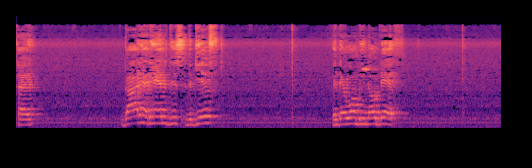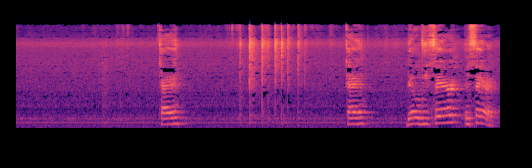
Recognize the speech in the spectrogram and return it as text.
Okay? God had handed this the gift, and there won't be no death. Okay? Okay? There will be fair and fair.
